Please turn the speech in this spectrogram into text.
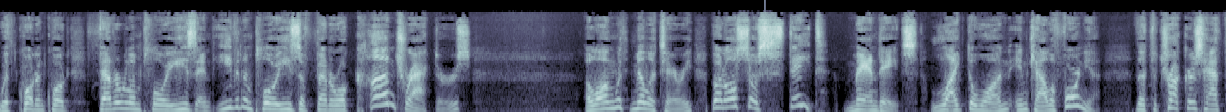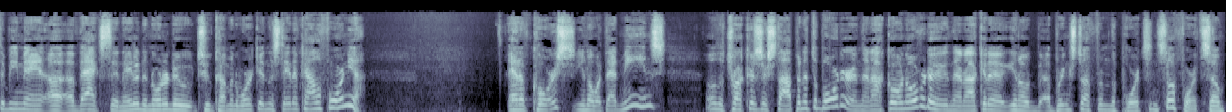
with quote unquote federal employees and even employees of federal contractors, along with military, but also state mandates like the one in California that the truckers have to be man, uh, vaccinated in order to, to come and work in the state of California. And of course, you know what that means. Oh, the truckers are stopping at the border and they're not going over to, and they're not going to, you know, bring stuff from the ports and so forth. So,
